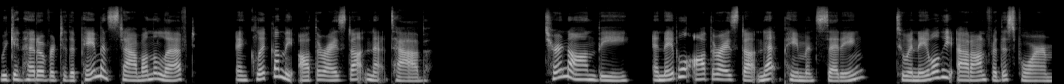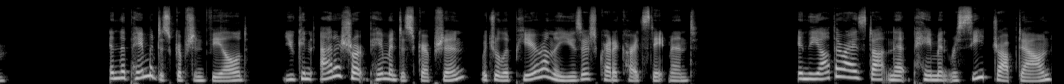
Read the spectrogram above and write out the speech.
we can head over to the Payments tab on the left and click on the Authorize.net tab. Turn on the Enable Authorize.net Payments setting to enable the add-on for this form. In the Payment Description field, you can add a short payment description, which will appear on the user's credit card statement. In the Authorize.net Payment Receipt dropdown,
